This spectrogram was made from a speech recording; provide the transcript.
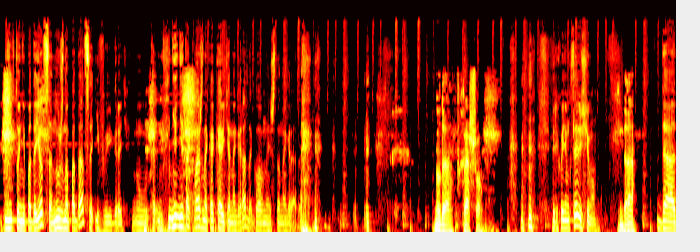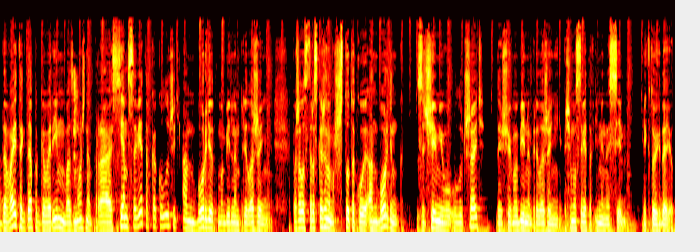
никто не подается, нужно податься и выиграть. Ну, не, не так важно, какая у тебя награда, главное, что награда. Ну да, хорошо. Переходим к следующему. Да. Да, давай тогда поговорим, возможно, про 7 советов, как улучшить анбординг в мобильном приложении. Пожалуйста, расскажи нам, что такое анбординг, зачем его улучшать, да еще и в мобильном приложении, и почему советов именно 7, и кто их дает.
